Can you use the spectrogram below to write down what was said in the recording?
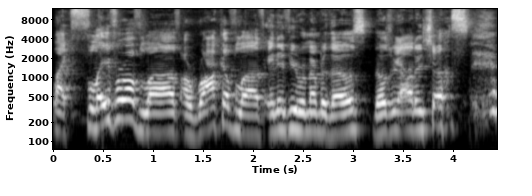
like Flavor of Love, A Rock of Love, any of you remember those, those reality shows?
